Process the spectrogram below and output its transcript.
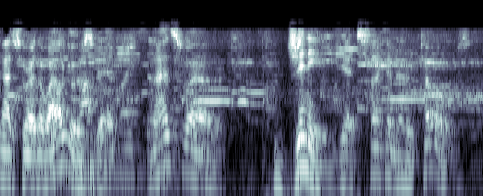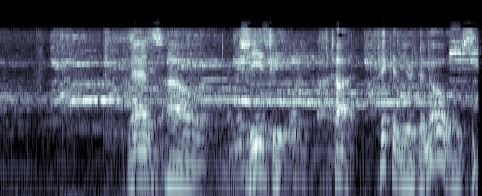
That's where the wild goose goes. That's where Ginny gets stuck in her toes. That's how Jeezy taught picking your nose.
